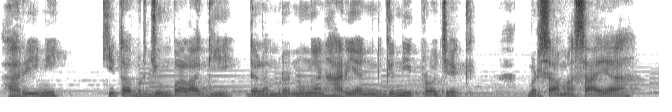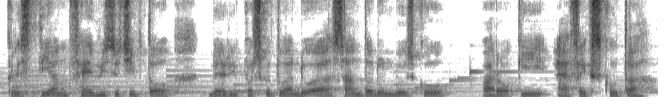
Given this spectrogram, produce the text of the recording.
Hari ini kita berjumpa lagi dalam renungan harian Geni Project bersama saya Christian Febi Sucipto dari Persekutuan Doa Santo Don Bosco, Paroki FX Kuta.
